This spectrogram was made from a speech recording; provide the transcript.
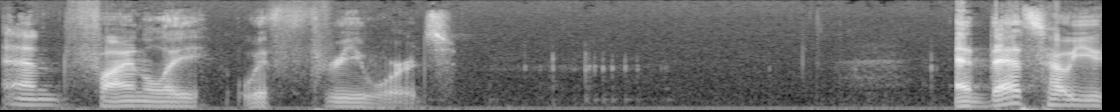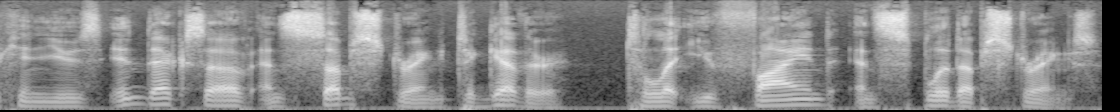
and finally with three words. And that's how you can use index of and substring together to let you find and split up strings.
